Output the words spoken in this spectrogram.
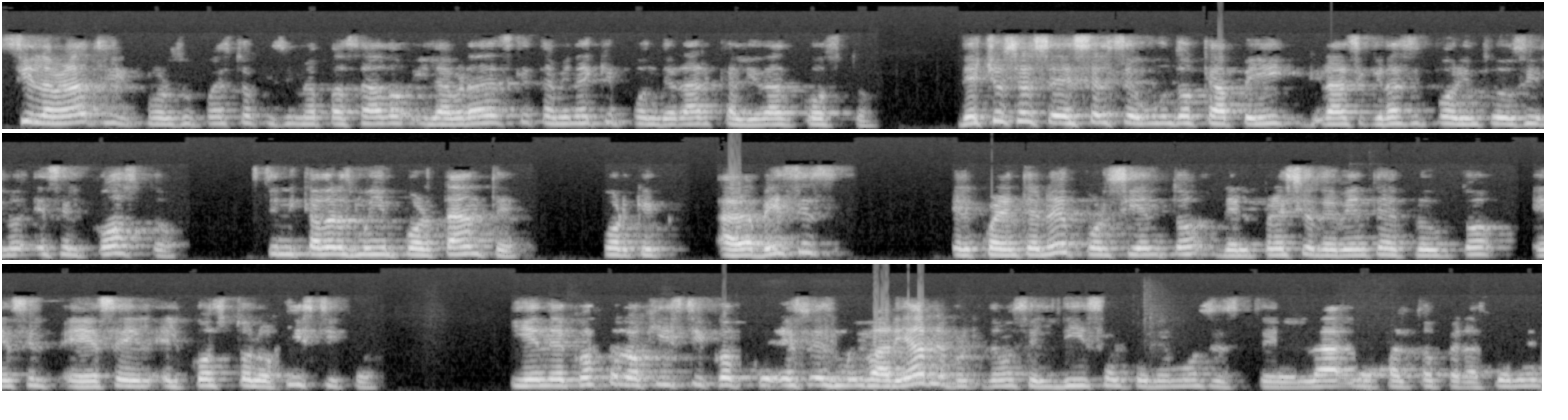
Sí, la verdad, sí, por supuesto que sí me ha pasado. Y la verdad es que también hay que ponderar calidad-costo. De hecho, es el, es el segundo KPI, gracias, gracias por introducirlo, es el costo. Este indicador es muy importante porque a veces el 49% del precio de venta del producto es el, es el, costo logístico. Y en el costo logístico eso es muy variable porque tenemos el diésel, tenemos este, la, la falta de operaciones,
